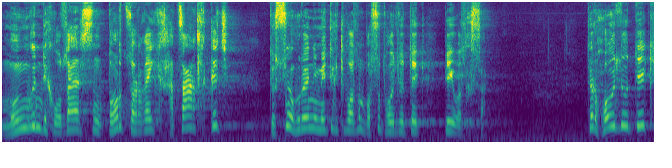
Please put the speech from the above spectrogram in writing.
мөнгөнд их улаарсан дур зоргийг хазаарлах гэж төсвийн хүрээний мэдээлэл болон бусад хуулиудыг бий болгосон. Тэр хуулиудыг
